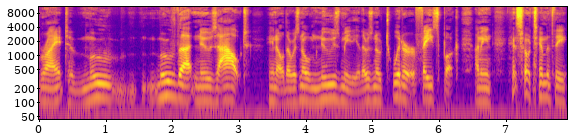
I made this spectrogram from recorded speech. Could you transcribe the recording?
right, to move, move that news out you know, there was no news media, there was no Twitter or Facebook. I mean, so Timothy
